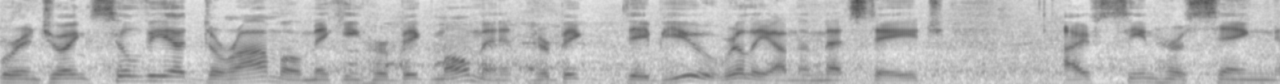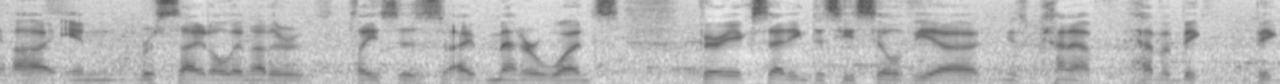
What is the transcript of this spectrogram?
We're enjoying Sylvia D'Eramo making her big moment, her big debut, really, on the Met stage. I've seen her sing uh, in recital in other places. I've met her once. Very exciting to see Sylvia kind of have a big, big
